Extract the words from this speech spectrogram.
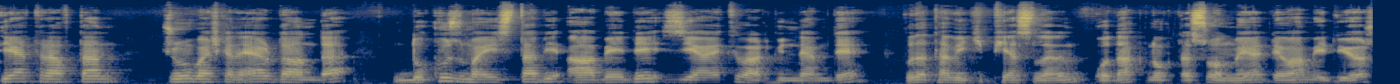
Diğer taraftan Cumhurbaşkanı Erdoğan da 9 Mayıs'ta bir ABD ziyareti var gündemde. Bu da tabii ki piyasaların odak noktası olmaya devam ediyor.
